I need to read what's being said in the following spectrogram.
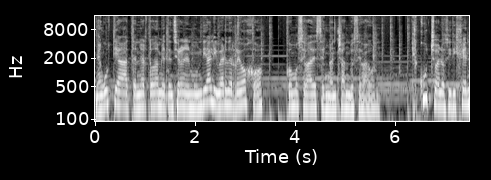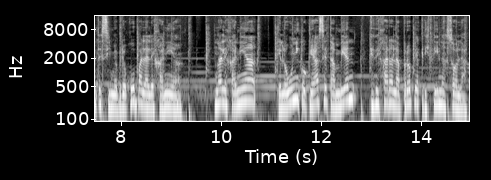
Me angustia tener toda mi atención en el mundial y ver de reojo cómo se va desenganchando ese vagón. Escucho a los dirigentes y me preocupa la lejanía. Una lejanía que lo único que hace también es dejar a la propia Cristina sola.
